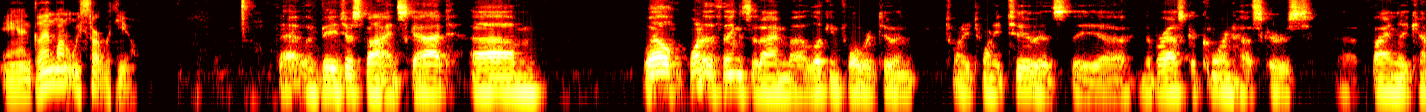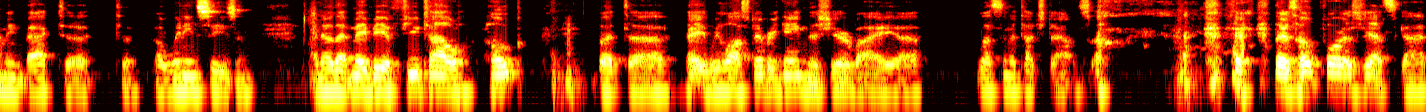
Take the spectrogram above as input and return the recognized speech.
and glenn why don't we start with you? That would be just fine scott. Um, well one of the things that i'm uh, looking forward to in 2022 is the uh, Nebraska Cornhuskers uh, finally coming back to, to a winning season. I know that may be a futile hope, but uh, hey, we lost every game this year by uh, less than a touchdown. So there's hope for us yet, Scott.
